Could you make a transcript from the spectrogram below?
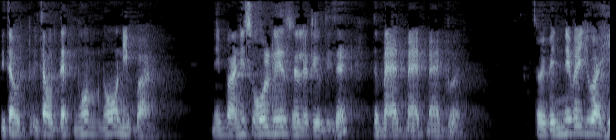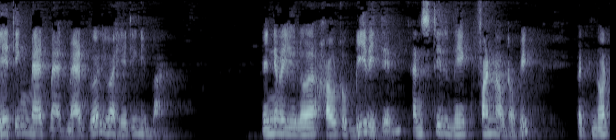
Without without that, no no Nibbana. Nibbana is always relative to the, the mad, mad, mad world. So whenever you are hating mad, mad, mad world, you are hating Nibbana. Whenever you know how to be with them and still make fun out of it, but not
